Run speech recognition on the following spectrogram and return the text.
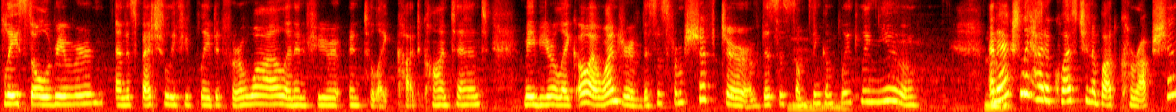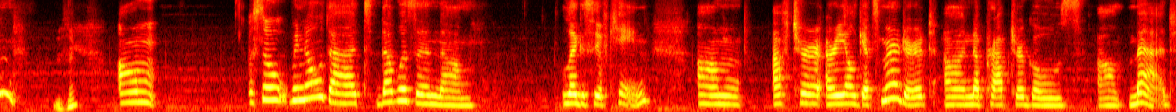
play Soul Reaver, and especially if you played it for a while, and if you're into like cut content, maybe you're like, oh, I wonder if this is from Shifter, if this is something mm-hmm. completely new. Mm-hmm. And I actually had a question about corruption. Mm-hmm. Um, so we know that that was in um, Legacy of Kain. Um, after Ariel gets murdered, uh, Nupraptor goes um, mad,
